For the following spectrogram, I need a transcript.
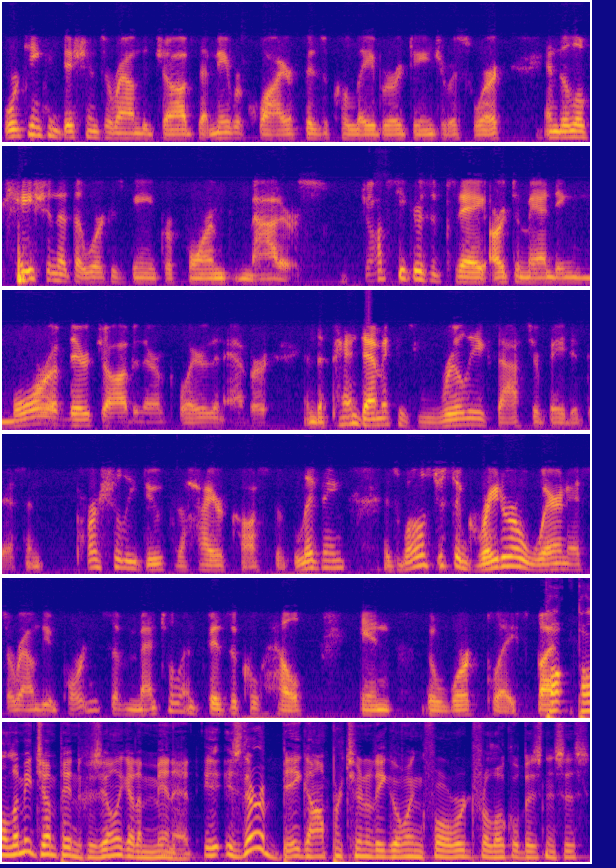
working conditions around the jobs that may require physical labor or dangerous work, and the location that the work is being performed matters. Job seekers of today are demanding more of their job and their employer than ever, and the pandemic has really exacerbated this, and partially due to the higher cost of living, as well as just a greater awareness around the importance of mental and physical health in the workplace. But Paul, Paul let me jump in because we only got a minute. Is there a big opportunity going forward for local businesses?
